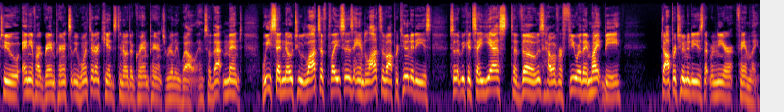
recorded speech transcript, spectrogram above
to any of our grandparents that we wanted our kids to know their grandparents really well. And so that meant we said no to lots of places and lots of opportunities so that we could say yes to those, however fewer they might be, to opportunities that were near family.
